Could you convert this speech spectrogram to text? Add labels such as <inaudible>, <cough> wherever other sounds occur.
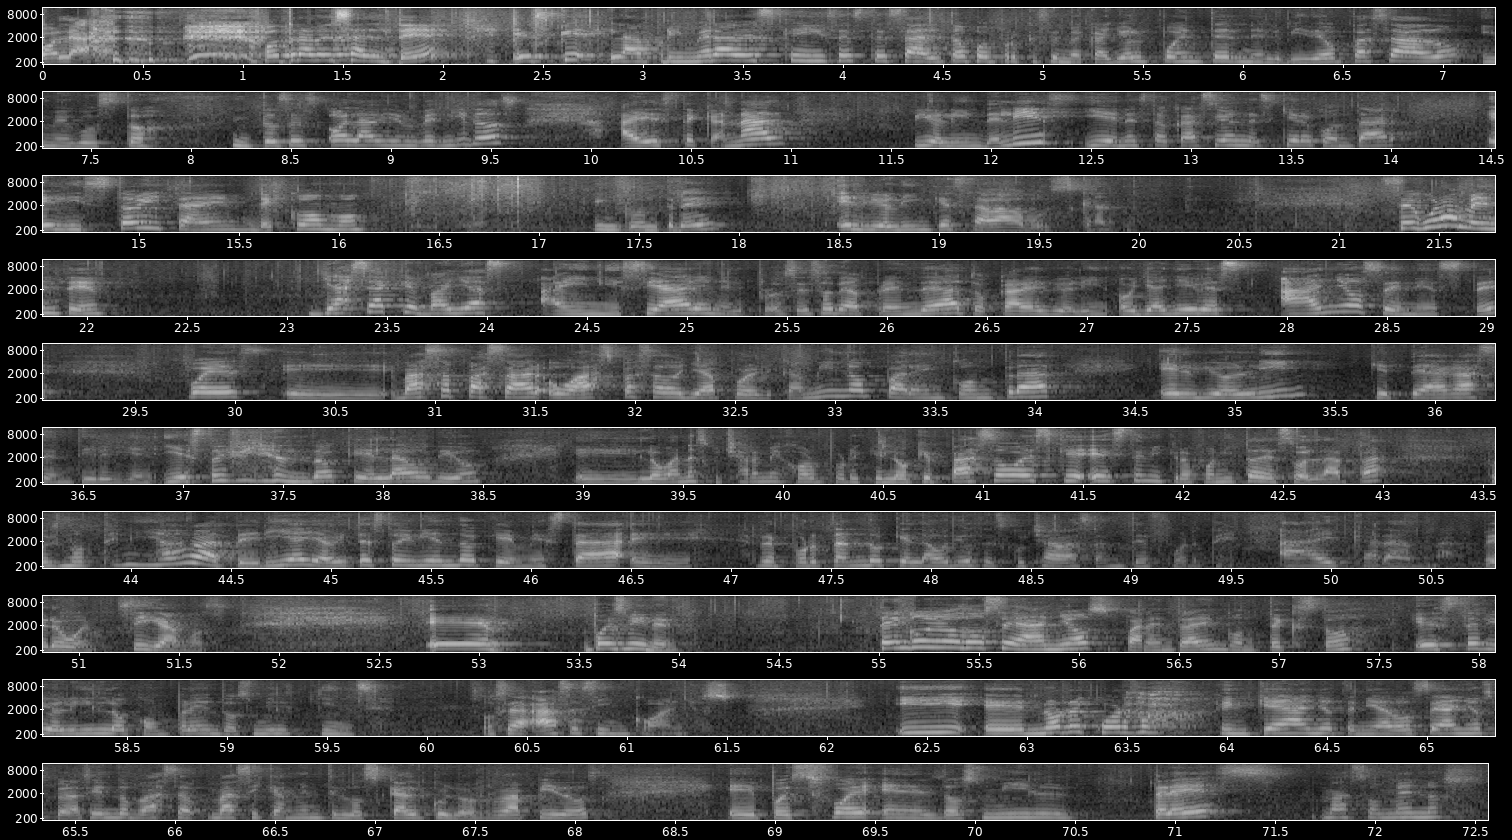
Hola, <laughs> otra vez salté. Es que la primera vez que hice este salto fue porque se me cayó el puente en el video pasado y me gustó. <laughs> Entonces, hola, bienvenidos a este canal Violín de Liz y en esta ocasión les quiero contar el story time de cómo encontré el violín que estaba buscando. Seguramente, ya sea que vayas a iniciar en el proceso de aprender a tocar el violín o ya lleves años en este, pues vas a pasar o has pasado ya por el camino para encontrar el violín que te haga sentir bien. Y estoy <laughs> viendo que el audio eh, lo van a escuchar mejor porque lo que pasó es que este microfonito de solapa pues no tenía batería y ahorita estoy viendo que me está eh, reportando que el audio se escucha bastante fuerte. Ay caramba, pero bueno, sigamos. pues miren, tengo yo 12 años, para entrar en contexto, este violín lo compré en 2015, o sea, hace 5 años. Y eh, no recuerdo <laughs> en qué año tenía 12 años, pero haciendo básicamente los cálculos rápidos, eh, pues fue en el 2003 más o menos,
